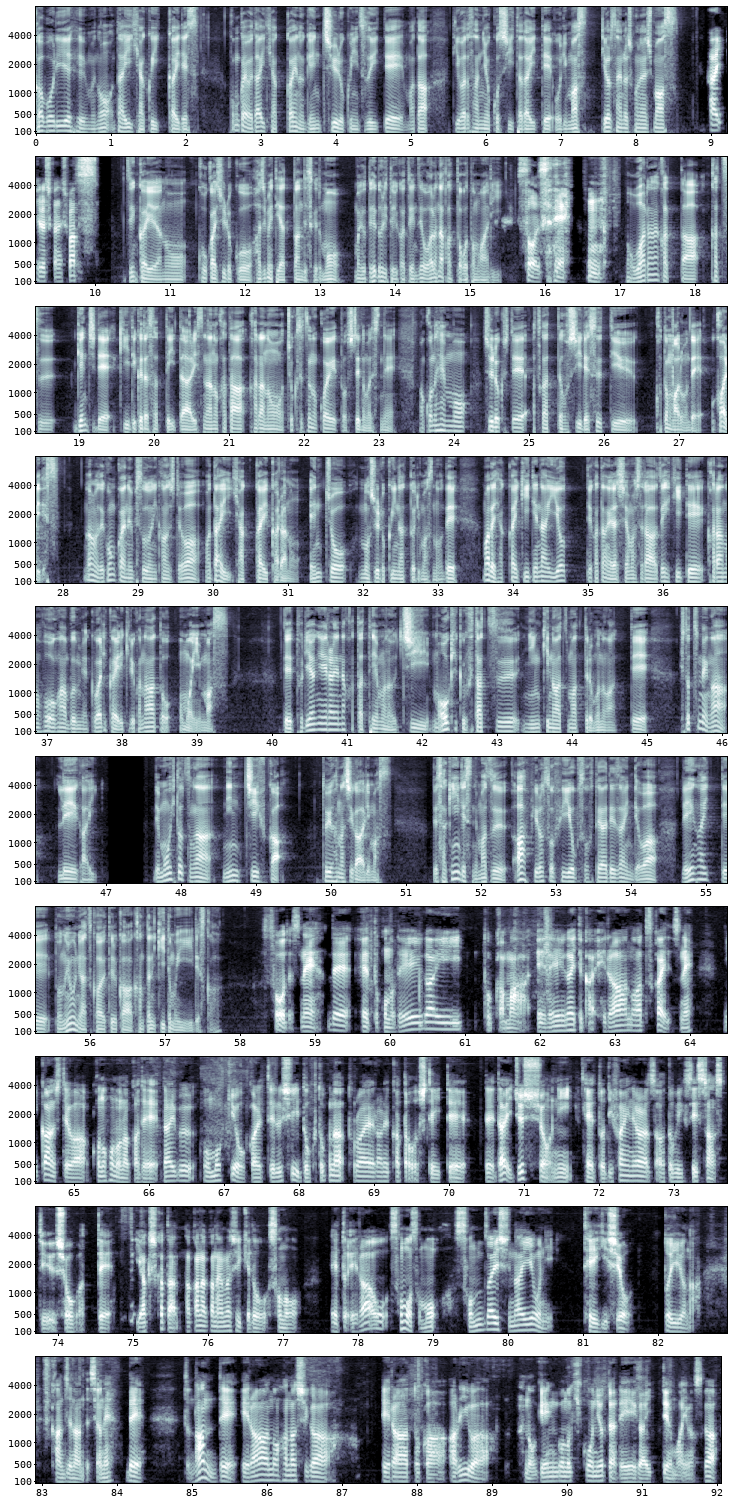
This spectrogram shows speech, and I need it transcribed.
深掘り FM の第101回です。今回は第100回の現地収録に続いて、また T 和田さんにお越しいただいております。T 和田さんよろしくお願いします。はい、よろしくお願いします。前回あの公開収録を初めてやったんですけども、まあ、予定通りというか全然終わらなかったこともあり、そうですね。うん。まあ終わらなかったかつ現地で聞いてくださっていたリスナーの方からの直接の声としてでもですね、まあ、この辺も収録して扱ってほしいですっていうこともあるのでおかわりですなので今回のエピソードに関しては、まあ、第100回からの延長の収録になっておりますのでまだ100回聞いてないよって方がいらっしゃいましたらぜひ聞いてからの方が文脈は理解できるかなと思います。で取り上げられなかったテーマのうち、まあ、大きく2つ人気の集まっているものがあって1つ目が例外。でもう1つが認知負荷という話があります。で先にですねまず「A Philosophy of Software Design」では例外ってどのように扱われているか簡単に聞いてもいいですか？そうですね。で、えっと、この例外とか、まあ、え例外というかエラーの扱いですね。に関しては、この本の中でだいぶ重きを置かれてるし、独特な捉えられ方をしていて、で、第10章に、えっと、Define Errors Out of Existence っていう章があって、訳し方なかなか悩ましいけど、その、えっと、エラーをそもそも存在しないように定義しようというような感じなんですよね。で、なんでエラーの話が、エラーとか、あるいは、あの、言語の機構によっては例外っていうのもありますが、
